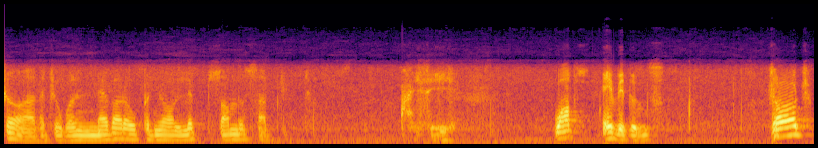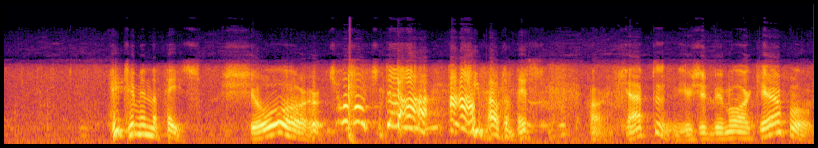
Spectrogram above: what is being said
sure that you will never open your lips on the subject. I see. What evidence? George, hit him in the face. Sure. George, darling! Keep out of this. Oh, Captain, you should be more careful.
